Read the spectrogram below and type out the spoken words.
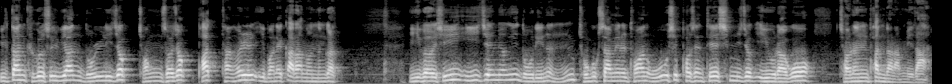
일단 그것을 위한 논리적 정서적 바탕을 이번에 깔아놓는 것 이것이 이재명이 노리는 조국 사면을 통한 50%의 심리적 이유라고 저는 판단합니다.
